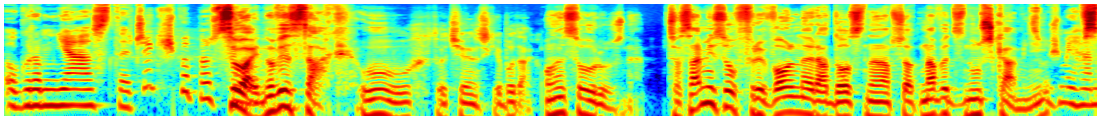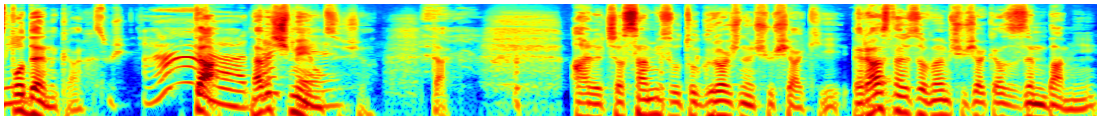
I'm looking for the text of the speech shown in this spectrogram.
ogromniaste, czy jakieś po prostu... Słuchaj, no więc tak, uch, to ciężkie, bo tak, one są różne. Czasami są frywolne, radosne, na przykład nawet z nóżkami, Z w spodenkach. Coś... A, Tak, nawet takie. śmiejące się. Tak. Ale czasami są to groźne siusiaki. Raz narysowałem siusiaka z zębami.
